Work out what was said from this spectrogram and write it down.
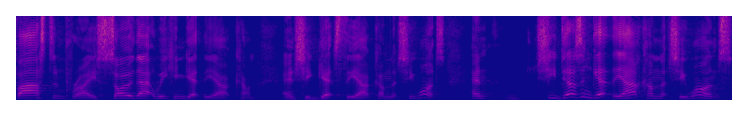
fast and pray so that we can get the outcome. And she gets the outcome that she wants. And she doesn't get the outcome that she wants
